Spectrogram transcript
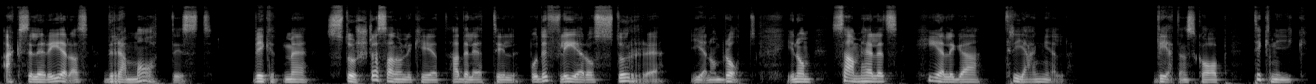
accelereras dramatiskt, vilket med största sannolikhet hade lett till både fler och större genombrott inom samhällets heliga triangel vetenskap, teknik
